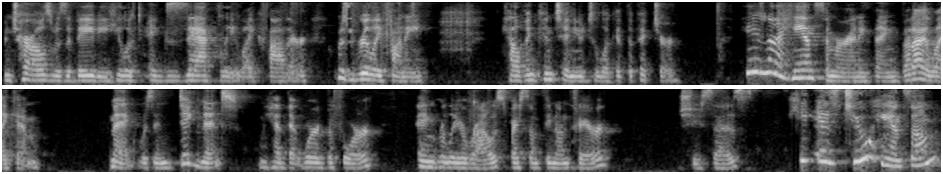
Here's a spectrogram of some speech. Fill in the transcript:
When Charles was a baby, he looked exactly like father. It was really funny. Calvin continued to look at the picture. He's not handsome or anything, but I like him. Meg was indignant. We had that word before, angrily aroused by something unfair. She says, He is too handsome.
